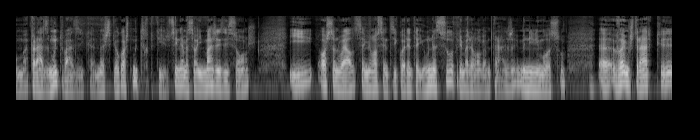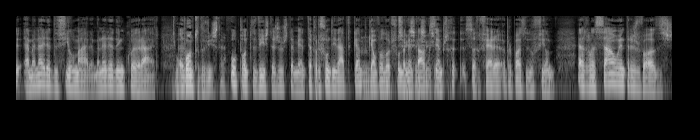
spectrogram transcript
uma frase muito básica, mas que eu gosto muito de repetir: cinema são imagens e sons e Orson Welles, em 1941, na sua primeira longa-metragem, Menino e Moço, uh, veio mostrar que a maneira de filmar, a maneira de enquadrar. O a, ponto de vista. O ponto de vista, justamente, a profundidade de campo, hum, que é um valor fundamental sim, sim, sim, que sempre se refere a propósito do filme. A relação entre as vozes,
